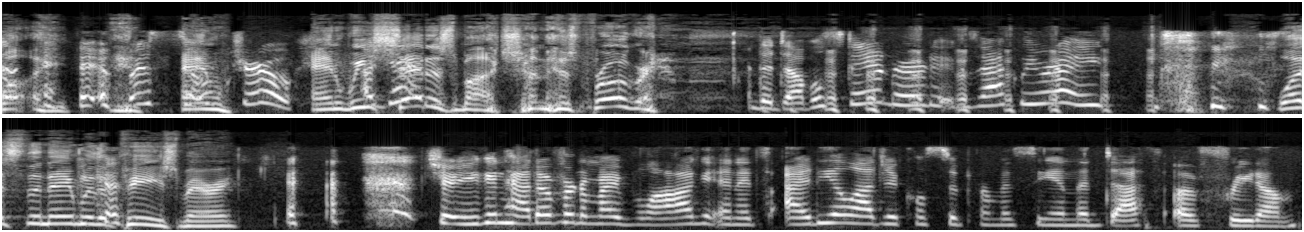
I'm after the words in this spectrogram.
well, It was so and, true. And we Again. said as much on this program. The double standard, exactly right. What's the name of the piece, Mary? Sure, you can head over to my blog, and it's Ideological Supremacy and the Death of Freedom.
